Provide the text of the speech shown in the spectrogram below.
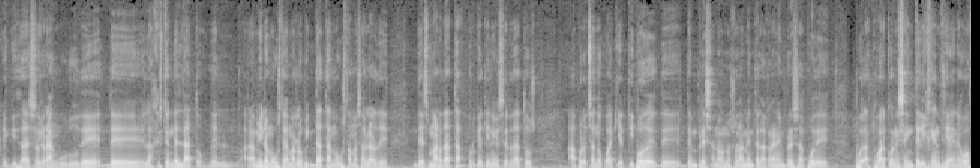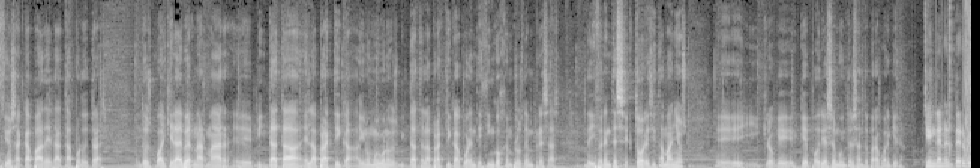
que quizás es el gran gurú de, de la gestión del dato. Del, a mí no me gusta llamarlo Big Data, me gusta más hablar de, de Smart Data, porque tiene que ser datos aprovechando cualquier tipo de, de- de empresa, ¿no? No solamente la gran empresa puede, puede actuar con esa inteligencia de negocio, esa capa de data por detrás. Entonces cualquiera de Bernard Marr, eh, Big Data en la práctica, hay uno muy bueno que es Big Data en la práctica, 45 ejemplos de empresas de diferentes sectores y tamaños, eh, y creo que, que podría ser muy interesante para cualquiera. ¿Quién gana el derby?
